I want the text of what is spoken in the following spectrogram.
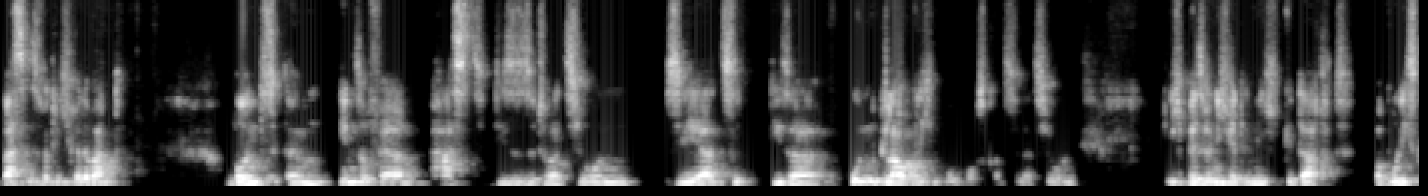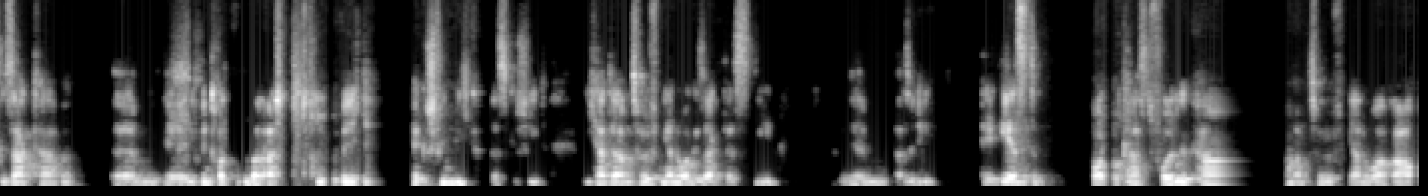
was ist wirklich relevant? Und ähm, insofern passt diese Situation sehr zu dieser unglaublichen Umbruchskonstellation. Ich persönlich hätte nicht gedacht, obwohl ich es gesagt habe, ähm, äh, ich bin trotzdem überrascht, welche Geschwindigkeit das geschieht. Ich hatte am 12. Januar gesagt, dass die, ähm, also die, der erste Podcast-Folge kam am 12. Januar raus.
